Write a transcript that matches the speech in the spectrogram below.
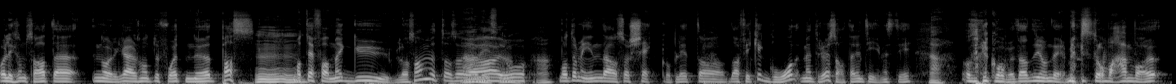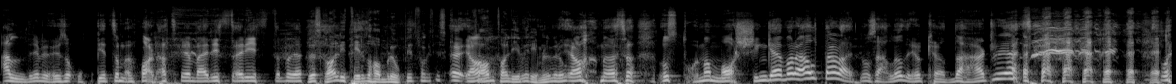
Og liksom sa at det, i Norge er det sånn at du får et nødpass. Mm, Måtte jeg faen meg google og sånn, vet du. Og så, Ja, ja, jo, Ja. måtte de inn der og så sjekke opp litt. Og da fikk jeg gå, men jeg tror jeg satt der en times tid. Ja. Og så kom det til at Jon Emil stod, han var jo aldri vært så oppgitt som han var da. til å riste og riste på det. Det skal litt til da han blir oppgitt, faktisk. Eh, ja. Så han tar livet rimelig med ro. Ja, men altså, nå står med marsjingever og alt der, da. Ikke noe særlig å drive og kødde her, tror jeg. så,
